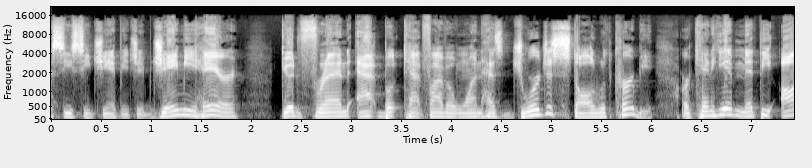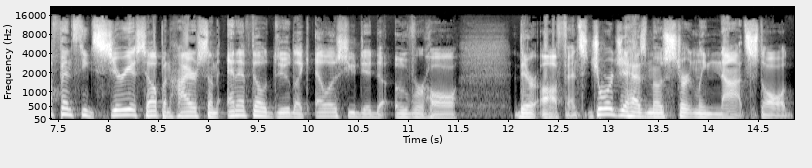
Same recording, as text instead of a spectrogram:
SEC championship. Jamie Hare good friend at Bookcat501 has Georgia stalled with Kirby? Or can he admit the offense needs serious help and hire some NFL dude like LSU did to overhaul their offense? Georgia has most certainly not stalled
